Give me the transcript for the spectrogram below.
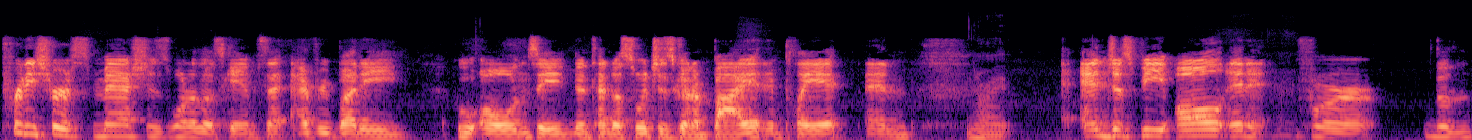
pretty sure Smash is one of those games that everybody who owns a Nintendo Switch is going to buy it and play it and right. and just be all in it for the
